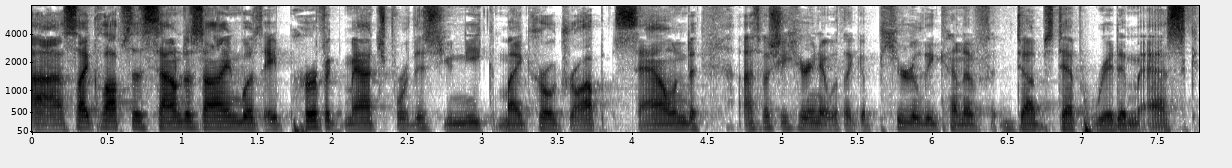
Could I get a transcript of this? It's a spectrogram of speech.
Uh, Cyclops' sound design was a perfect match for this unique micro drop sound, especially hearing it with like a purely kind of dubstep rhythm esque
